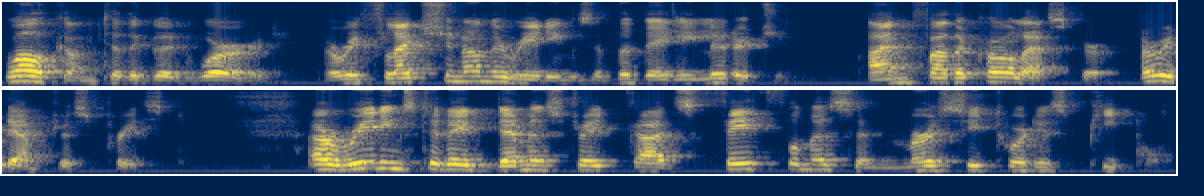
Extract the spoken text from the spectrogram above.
Welcome to the Good Word, a reflection on the readings of the daily liturgy. I'm Father Karl Esker, a Redemptorist priest. Our readings today demonstrate God's faithfulness and mercy toward his people.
